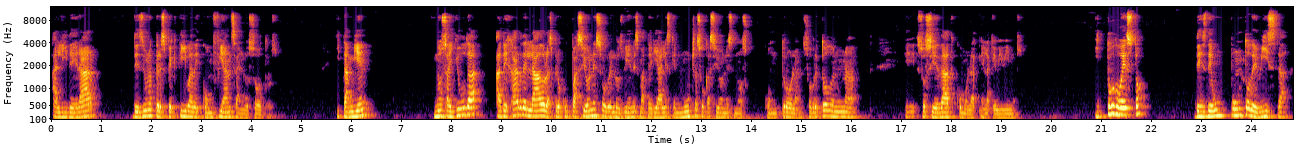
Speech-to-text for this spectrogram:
a liderar desde una perspectiva de confianza en los otros. Y también nos ayuda a dejar de lado las preocupaciones sobre los bienes materiales que en muchas ocasiones nos controlan, sobre todo en una eh, sociedad como la en la que vivimos. Y todo esto desde un punto de vista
